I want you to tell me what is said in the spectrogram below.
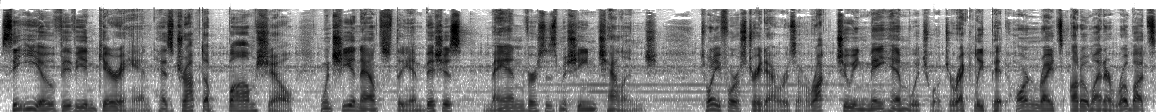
CEO Vivian Garahan has dropped a bombshell when she announced the ambitious Man vs. Machine Challenge. 24 straight hours of rock chewing mayhem, which will directly pit Hornwright's auto miner robots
